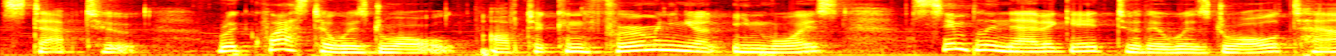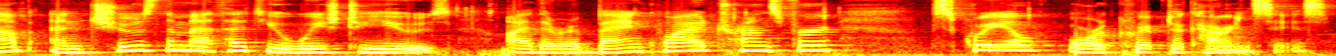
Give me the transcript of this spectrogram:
Step 2. Request a withdrawal. After confirming your invoice, simply navigate to the Withdrawal tab and choose the method you wish to use, either a bank wire transfer, Skrill or cryptocurrencies.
